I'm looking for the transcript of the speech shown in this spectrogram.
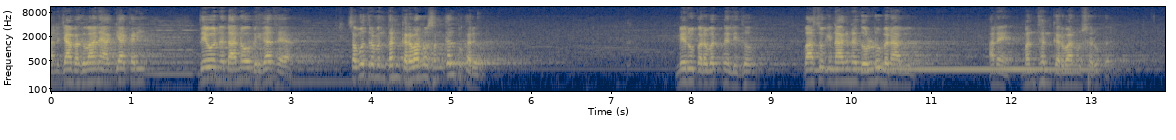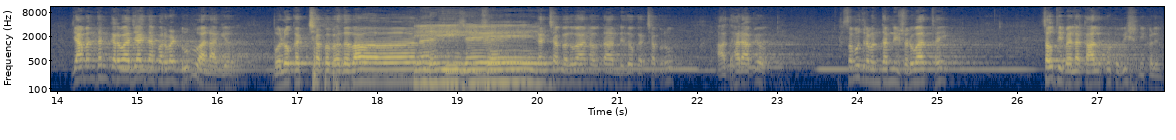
અને જ્યાં ભગવાને આજ્ઞા કરી દેવો ને દાનવો ભેગા થયા. સમુદ્ર મંથન કરવાનો સંકલ્પ કર્યો. મેરુ પર્વતને લીધો વાસુકી નાગને દોરડું બનાવ્યું અને મંથન કરવાનું શરૂ કર્યું. જ્યાં મંથન કરવા જાય ત્યાં પર્વત ડૂબવા લાગ્યો. બોલો કચ્છપ ભગવાન કચ્છપ ભગવાન અવતાર લીધો કચ્છપ રૂપ. આધાર આપ્યો. સમુદ્ર મંથનની શરૂઆત થઈ. સૌથી પહેલા કાલકૂટ વિષ નીકળ્યું.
